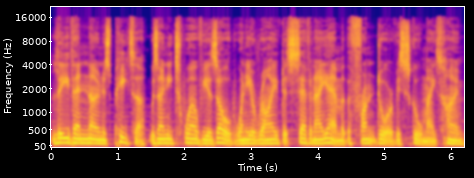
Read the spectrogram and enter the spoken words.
Lee, then known as Peter, was only 12 years old when he arrived at 7am at the front door of his schoolmate's home.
